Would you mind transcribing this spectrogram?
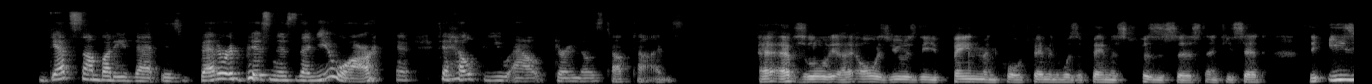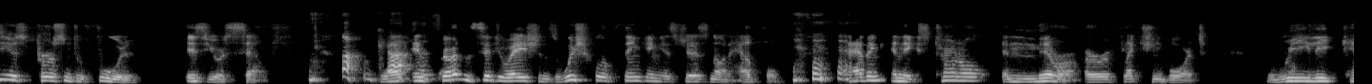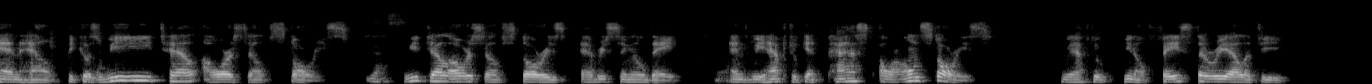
get somebody that is better at business than you are to help you out during those tough times Absolutely. I always use the Feynman quote. Feynman was a famous physicist, and he said, The easiest person to fool is yourself. oh, God, in certain situations, wishful thinking is just not helpful. Having an external a mirror, a reflection board, really can help because we tell ourselves stories. Yes. We tell ourselves stories every single day, and we have to get past our own stories we have to you know face the reality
